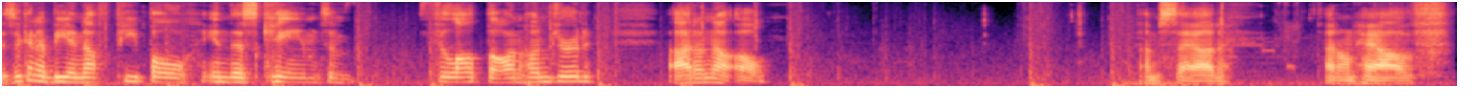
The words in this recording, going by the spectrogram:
Is there gonna be enough people in this game to fill out the 100? I don't know. Oh. I'm sad. I don't have...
